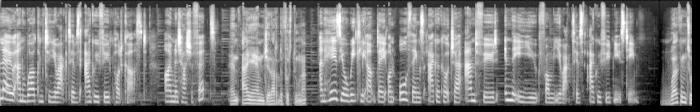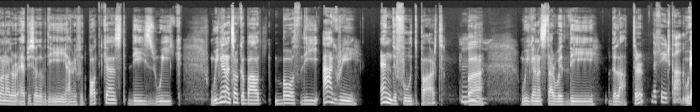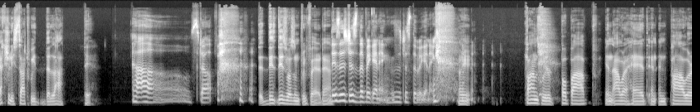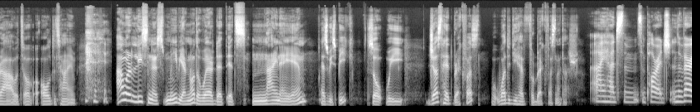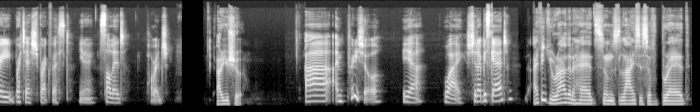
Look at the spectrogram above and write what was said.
Hello and welcome to Euractiv's Agri Food Podcast. I'm Natasha Foote. And I am Gerardo Fortuna. And here's your weekly update on all things agriculture and food in the EU from Euractiv's Agri Food News team. Welcome to another episode of the Agri Food Podcast. This week, we're going to talk about both the agri and the food part, mm. but we're going to start with the the latter. The food part. We actually start with the latte. Oh, stop. this, this wasn't prepared. Eh? This is just the beginning. This is just the beginning. I mean, puns will pop up in our head and, and power out of, all the time. our listeners maybe are not aware that it's 9 a.m. as we speak. So we just had breakfast. What did you have for breakfast, Natasha? I had some some porridge. It's a very British breakfast, you know, solid porridge. Are you sure? Uh, I'm pretty sure. Yeah. Why? Should I be scared? I think you rather had some slices of bread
